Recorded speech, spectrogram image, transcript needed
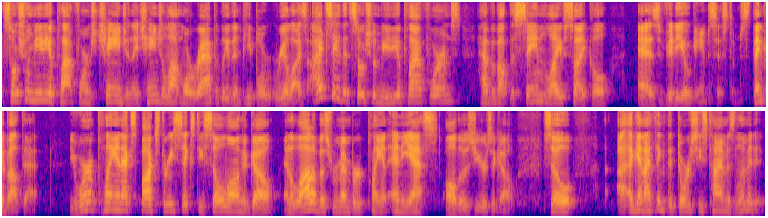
social media platforms change and they change a lot more rapidly than people realize. I'd say that social media platforms have about the same life cycle as video game systems. Think about that. You weren't playing Xbox 360 so long ago, and a lot of us remember playing NES all those years ago. So, again, I think that Dorsey's time is limited.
